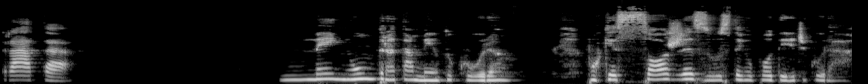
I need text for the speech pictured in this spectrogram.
trata. Nenhum tratamento cura, porque só Jesus tem o poder de curar.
